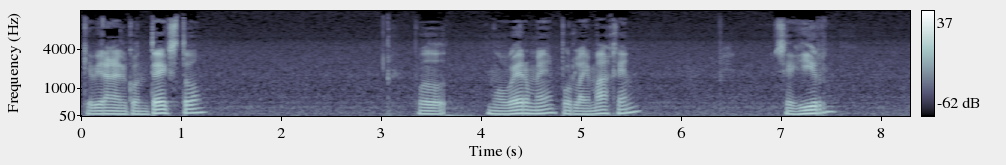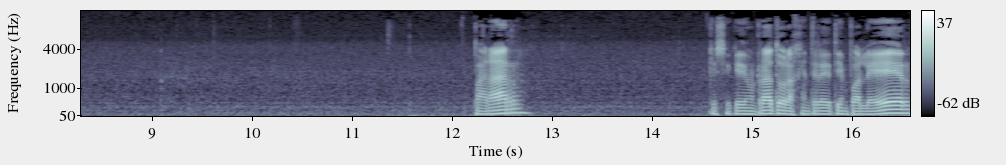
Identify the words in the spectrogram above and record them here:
que vieran el contexto. Puedo moverme por la imagen, seguir, parar, que se quede un rato, la gente le dé tiempo a leer,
